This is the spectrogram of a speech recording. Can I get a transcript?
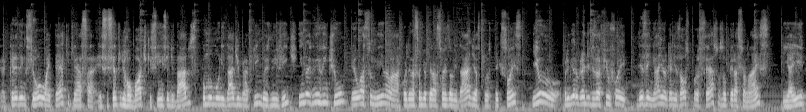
eh, credenciou o ITEC, que é essa, esse centro de robótica e ciência de dados, como uma unidade Embrapi em 2020. Em 2021, eu assumi a coordenação de operações da unidade, as prospecções, e o primeiro grande desafio foi desenhar e organizar os processos operacionais e aí,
